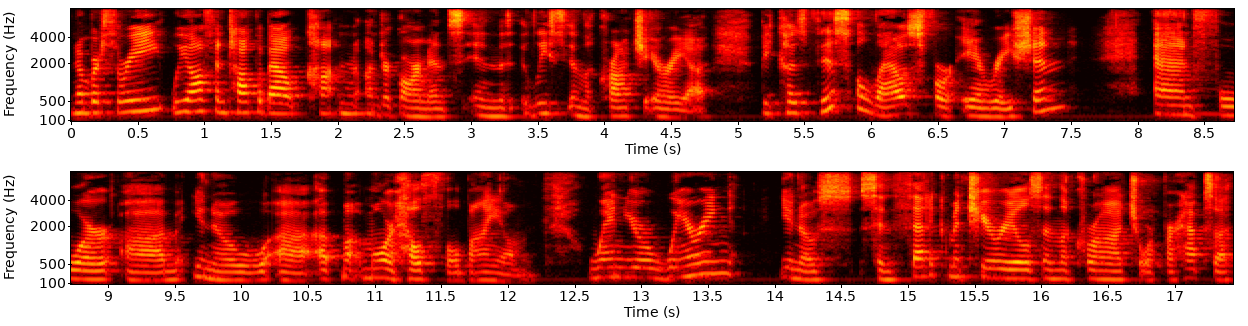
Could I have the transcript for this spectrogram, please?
Number three, we often talk about cotton undergarments in the, at least in the crotch area, because this allows for aeration and for um, you know uh, a more healthful biome. When you're wearing you know, s- synthetic materials in the crotch or perhaps a,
